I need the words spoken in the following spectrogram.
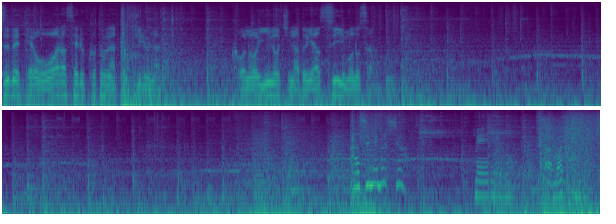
全てを終わらせることができるならこの命など安いものさ。始めましょう。命令を黙ってい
